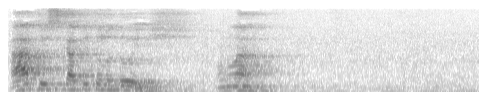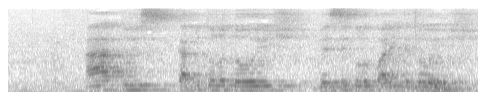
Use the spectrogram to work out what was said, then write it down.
Atos capítulo 2, vamos lá. Atos capítulo 2, versículo 42.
